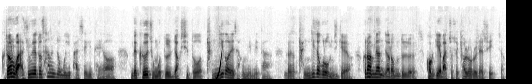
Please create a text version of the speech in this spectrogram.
그런 와중에도 사는 종목이 발생이 돼요. 근데 그 종목들 역시도 단기 거래 자금입니다. 그래서 단기적으로 움직여요. 그러면 여러분들 거기에 맞춰서 결론을 낼 수 있죠.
